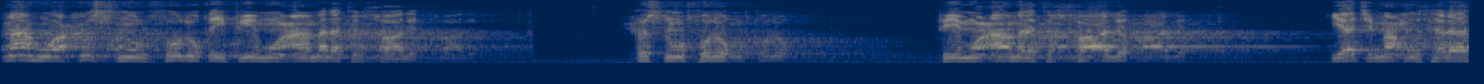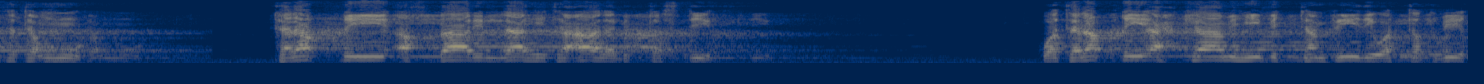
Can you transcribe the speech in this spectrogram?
ما هو حسن الخلق في معاملة الخالق؟ حسن الخلق في معاملة الخالق يجمع ثلاثة أمور. تلقي أخبار الله تعالى بالتصديق وتلقي أحكامه بالتنفيذ والتطبيق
